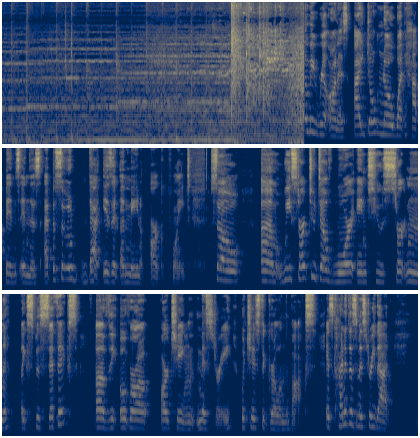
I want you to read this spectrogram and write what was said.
I'm be real honest. I don't know what happens in this episode that isn't a main arc point. So, um, we start to delve more into certain like specifics of the overall arching mystery, which is the girl in the box. It's kind of this mystery that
